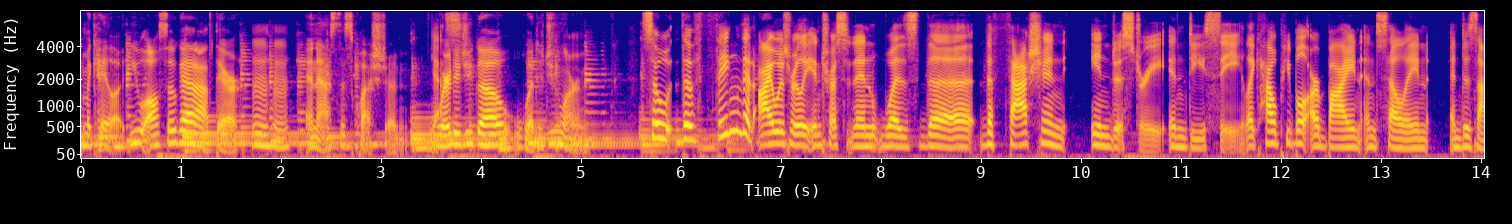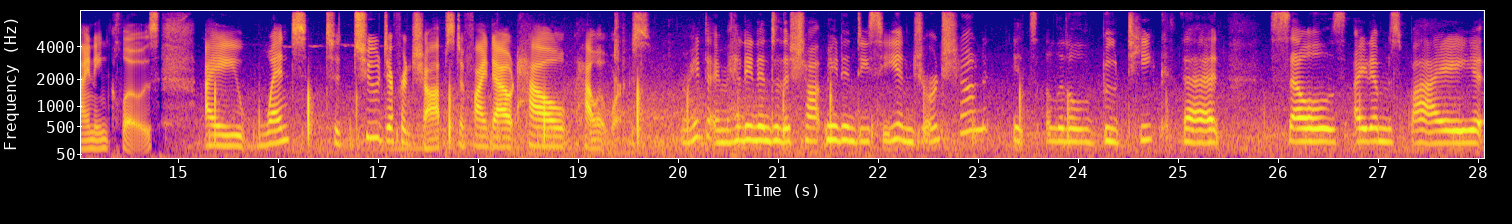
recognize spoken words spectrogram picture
Mikaela, you also got out there Mm-hmm. and asked this question. Yes. Where did you go? What did you learn? So the thing that I was really interested in was the the fashion industry in DC, like how people are buying and selling and designing clothes. I went to two different shops to find out how how it works. Right, I'm heading into the shop made in DC in Georgetown. It's a little boutique that sells items by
